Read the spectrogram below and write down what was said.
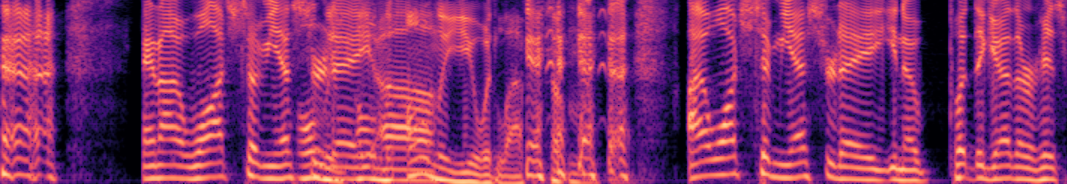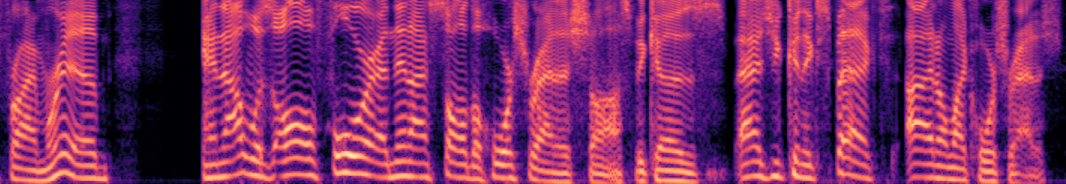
and I watched him yesterday. only, uh, only you would laugh at something like that. I watched him yesterday, you know, put together his prime rib, and I was all for it. And then I saw the horseradish sauce because, as you can expect, I don't like horseradish.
